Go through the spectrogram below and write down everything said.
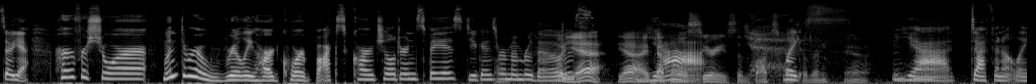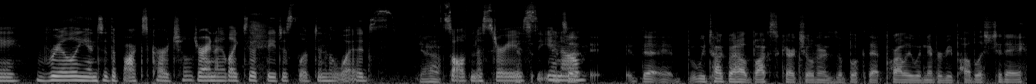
So yeah, her for sure went through a really hardcore boxcar children's phase. Do you guys oh. remember oh, those? oh yeah, yeah. I've got the whole Yeah. series of the Boxcar Like- Children. Yeah. Yeah, definitely. Really into the boxcar children. I liked that they just lived in the woods, Yeah. solved mysteries, you It's know. A, we talked about how Boxcar Children is a book that probably would never be published today.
